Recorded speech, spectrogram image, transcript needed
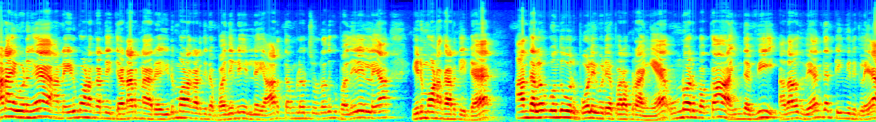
ஆனால் இவனுங்க அண்ணன் இடுமான கார்த்தி திணறினார். இடுமான கார்த்திட்ட பதிலே இல்லை. யார் தமிழர் சொல்கிறதுக்கு பதிலே இல்லையா? இடுமான கார்த்திட்ட. அந்த அளவுக்கு வந்து ஒரு போலி வீடியோ பரப்புகிறாங்க இன்னொரு பக்கம் இந்த வி அதாவது வேந்தர் டிவி இருக்கு இல்லையா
